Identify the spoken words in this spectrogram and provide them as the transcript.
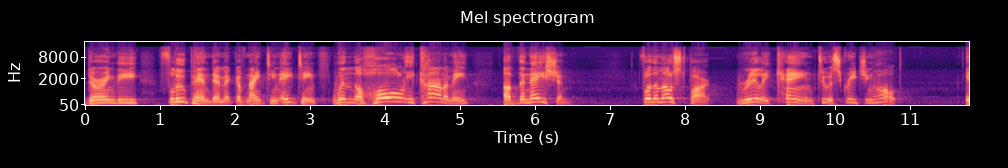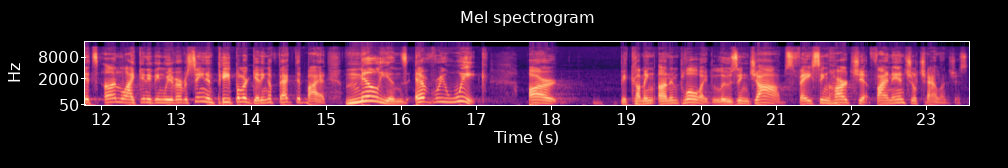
during the flu pandemic of 1918, when the whole economy of the nation, for the most part, really came to a screeching halt. It's unlike anything we've ever seen, and people are getting affected by it. Millions every week are becoming unemployed, losing jobs, facing hardship, financial challenges.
